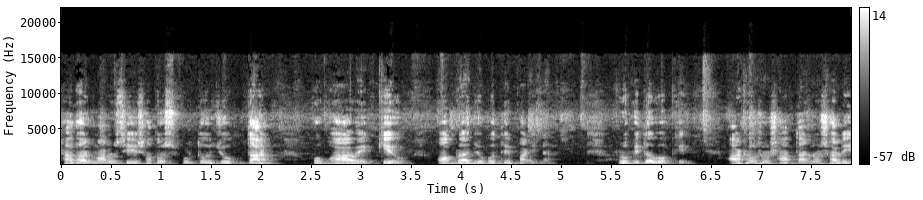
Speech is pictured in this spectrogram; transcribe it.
সাধারণ মানুষের স্বতঃস্ফূর্ত যোগদান ও ভাবাবেগকেও অগ্রাহ্য করতে পারি না। প্রকৃতপক্ষে, আঠারোশো সাতান্ন সালে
